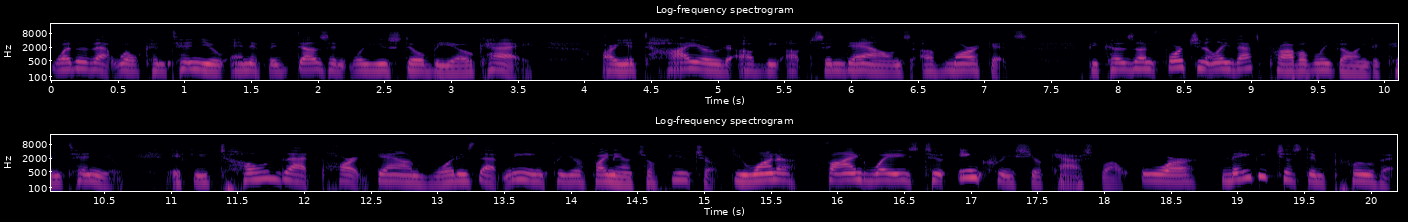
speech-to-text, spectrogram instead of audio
whether that will continue? And if it doesn't, will you still be okay? Are you tired of the ups and downs of markets? Because unfortunately, that's probably going to continue. If you tone that part down, what does that mean for your financial future? Do you want to find ways to increase your cash flow or maybe just improve it?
